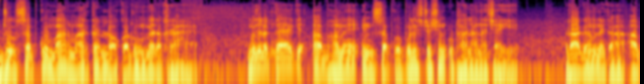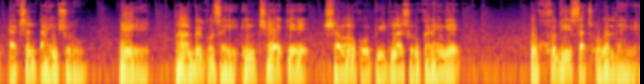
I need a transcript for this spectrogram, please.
जो सबको मार मार कर लॉकर रूम में रख रहा है। मुझे लगता है कि अब हमें इन सबको पुलिस स्टेशन उठा लाना चाहिए। राघव ने कहा, अब एक्शन टाइम शुरू. हे हाँ बिल्कुल सही। इन छह के शवों को पीटना शुरू करेंगे। तो खुद ही सच उगल देंगे।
